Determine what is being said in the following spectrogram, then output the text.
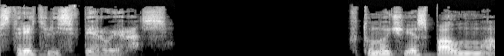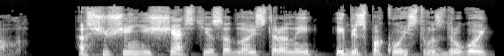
встретились в первый раз. В ту ночь я спал мало. Ощущение счастья с одной стороны и беспокойства с другой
